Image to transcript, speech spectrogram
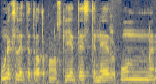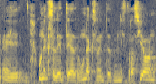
un excelente trato con los clientes, tener un, un excelente, una excelente administración,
